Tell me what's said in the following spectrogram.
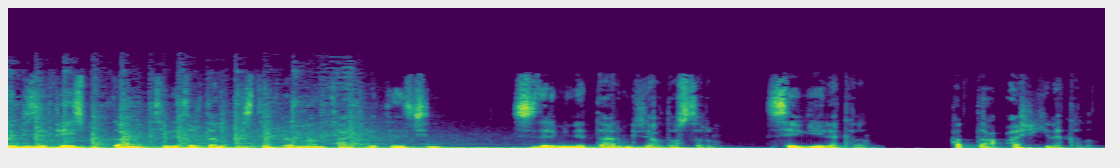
ve bizi Facebook'tan, Twitter'dan, Instagram'dan takip ettiğiniz için sizlere minnettarım güzel dostlarım. Sevgiyle kalın. Hatta aşk ile kalın.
